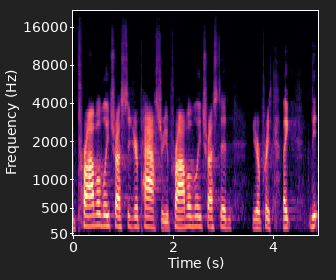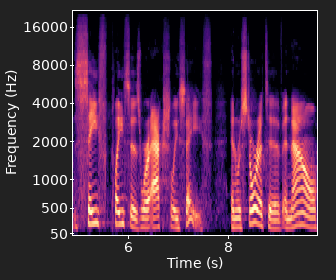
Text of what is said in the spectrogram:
You probably trusted your pastor. You probably trusted your priest. Like the safe places were actually safe and restorative. And now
